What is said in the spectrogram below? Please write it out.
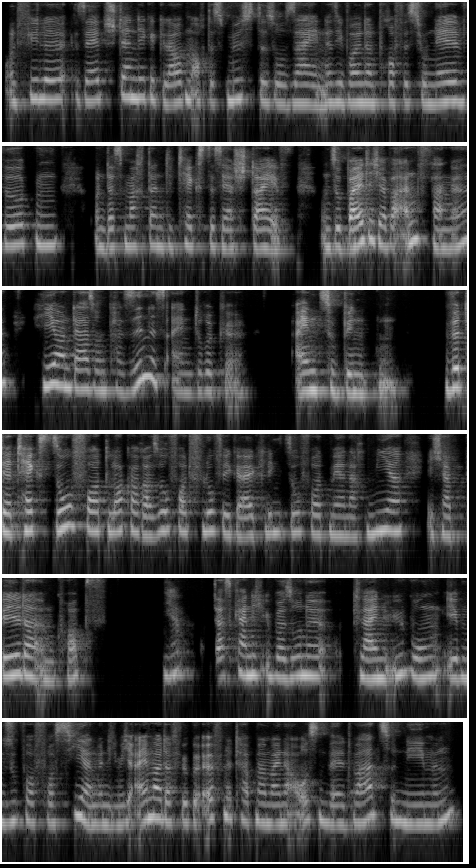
Und viele Selbstständige glauben auch, das müsste so sein. Ne? Sie wollen dann professionell wirken und das macht dann die Texte sehr steif. Und sobald ich aber anfange, hier und da so ein paar Sinneseindrücke einzubinden, wird der Text sofort lockerer, sofort fluffiger, er klingt sofort mehr nach mir. Ich habe Bilder im Kopf. Ja. Das kann ich über so eine kleine Übung eben super forcieren. Wenn ich mich einmal dafür geöffnet habe, mal meine Außenwelt wahrzunehmen,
